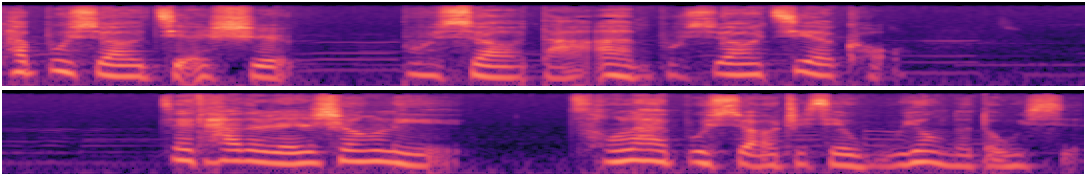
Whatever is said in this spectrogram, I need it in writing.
他不需要解释。不需要答案，不需要借口。在他的人生里，从来不需要这些无用的东西。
